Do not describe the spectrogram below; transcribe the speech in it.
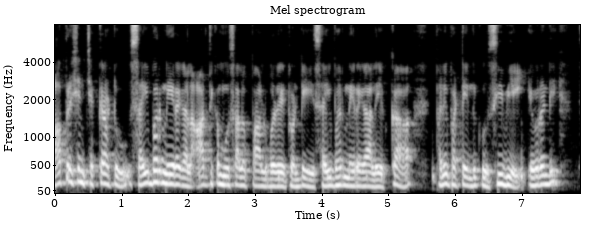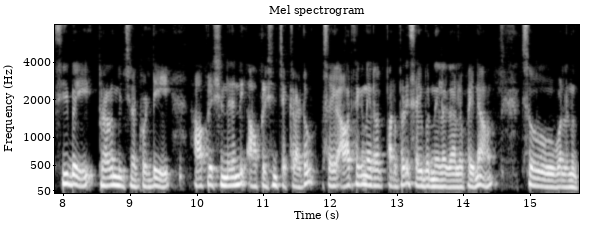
ఆపరేషన్ చక్రటు సైబర్ నేరగాల ఆర్థిక మోసాలకు పాల్పడేటువంటి సైబర్ నేరగాల యొక్క పని పట్టేందుకు సిబిఐ ఎవరండి? సిబిఐ ప్రారంభించినటువంటి ఆపరేషన్ ఏదండి? ఆపరేషన్ చక్రాటు. సై ఆర్థిక నేరాలకు పాల్పడి సైబర్ నేరగాలపైన సో వాళ్ళను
